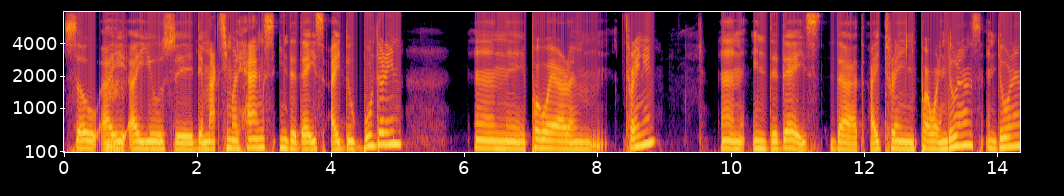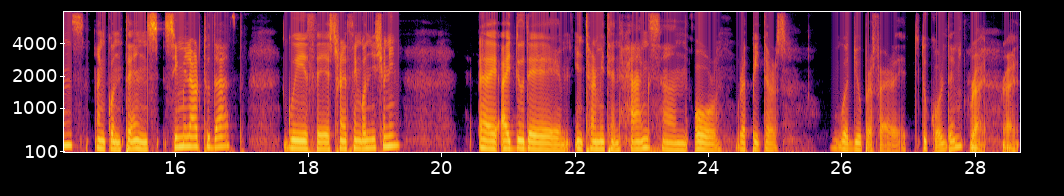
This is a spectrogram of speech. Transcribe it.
So I, I use uh, the maximal hangs in the days I do bouldering and uh, power um, training. And in the days that I train power endurance, endurance, and contents similar to that with uh, strength and conditioning, I, I do the intermittent hangs and or repeaters, what you prefer uh, to call them right right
